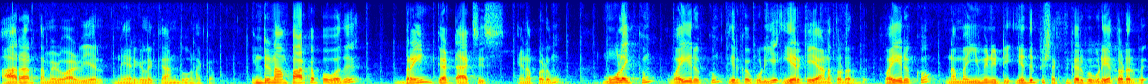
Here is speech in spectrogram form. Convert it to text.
ஆர்ஆர் தமிழ் வாழ்வியல் நேயர்களுக்கு அன்பு வணக்கம். இன்று நாம் பார்க்க போவது பிரெயின் கட் ஆக்சிஸ் எனப்படும் மூளைக்கும் வயிறுக்கும் இருக்கக்கூடிய இயற்கையான தொடர்பு. வயிறுக்கும் நம்ம இம்யூனிட்டி எதிர்ப்பு சக்திக்கும் இருக்கக்கூடிய தொடர்பு.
